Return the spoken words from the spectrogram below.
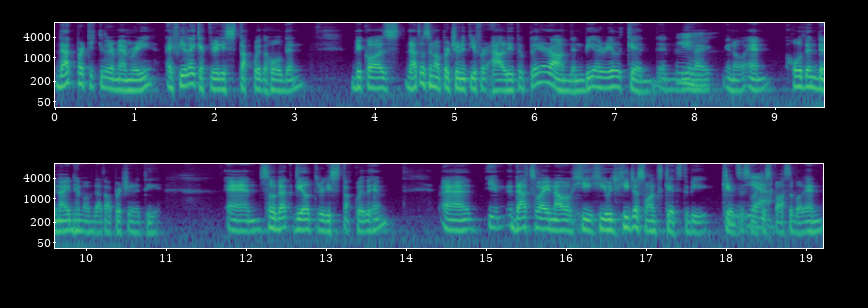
that particular memory, I feel like it really stuck with Holden because that was an opportunity for Allie to play around and be a real kid and be Yeah. like, you know, and Holden denied him of that opportunity. And so that guilt really stuck with him. And that's why now he he he just wants kids to be kids as much as possible. And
